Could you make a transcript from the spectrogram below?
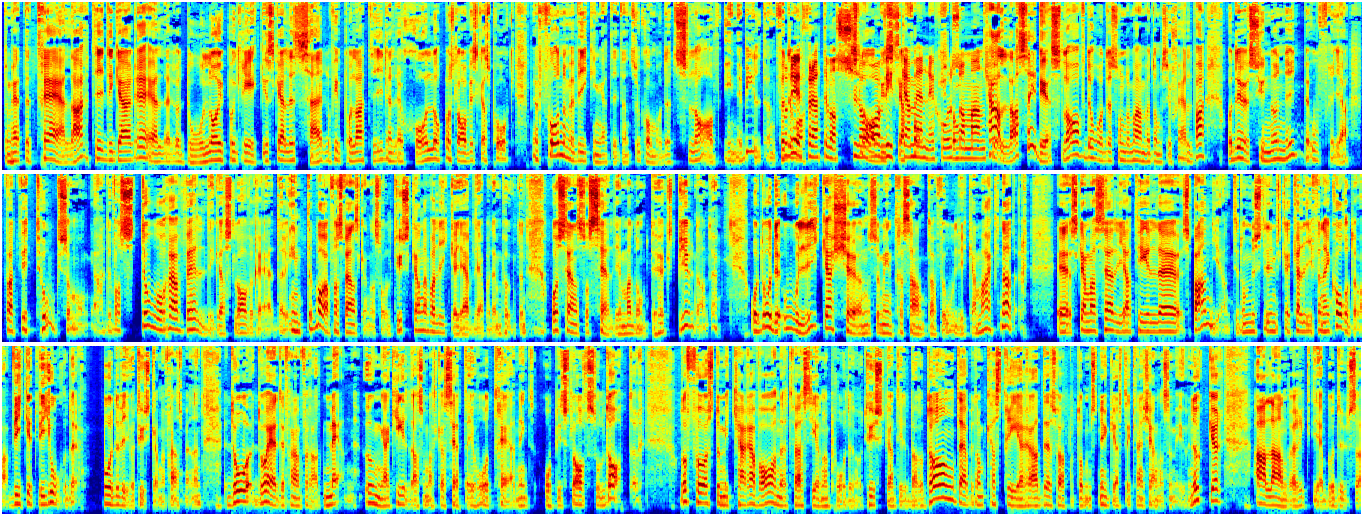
De hette trälar tidigare eller doloi på grekiska eller servi på latin eller chollo på slaviska språk. Men från och med vikingatiden så kom ordet slav in i bilden. och det är för att det var slaviska folk. människor de som man tog. kallar sig det, slav, det ordet som de använde om sig själva. Och det är synonymt med ofria för att vi tog så många. Det var stora väldiga slavräder, inte bara från svenskarnas håll, tyskarna var lika jävliga på den punkten. Och sen så säljer man dem till högstbjudande. Och då är det olika kön som är intressanta för olika marknader. Eh, ska man sälja till eh, Spanien, till de muslimska kaliferna i Cordova, vilket vi gjorde, både vi och tyskarna och fransmännen, då, då är det framförallt män, unga killar som man ska sätta i hårdträning och bli slavsoldater. Då förs de i karavaner tvärs genom Polen och Tyskland till Verdun, där blir de kastrerade så att de snyggaste kan känna sig med eunucker. Alla andra riktiga burdusa,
